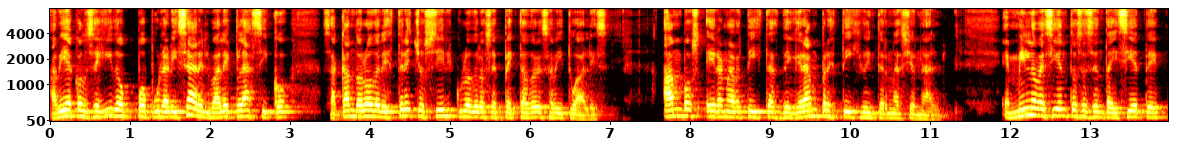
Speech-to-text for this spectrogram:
había conseguido popularizar el ballet clásico sacándolo del estrecho círculo de los espectadores habituales. Ambos eran artistas de gran prestigio internacional. En 1967,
